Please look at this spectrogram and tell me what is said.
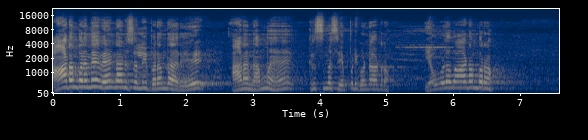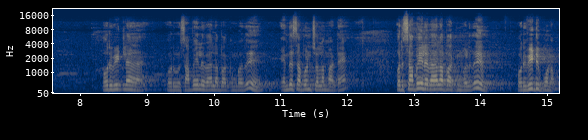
ஆடம்பரமே வேண்டான்னு சொல்லி பிறந்தாரு. ஆனால் நம்ம கிறிஸ்மஸ் எப்படி கொண்டாடுறோம்? எவ்வளவு ஆடம்பரம்? ஒரு வீட்டில் ஒரு சபையில் வேலை பார்க்கும்போது எந்த சபைன்னு சொல்ல மாட்டேன். ஒரு சபையில் வேலை பார்க்கும்பொழுது ஒரு வீட்டுக்கு போனோம்.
